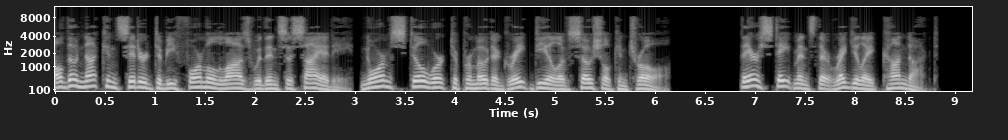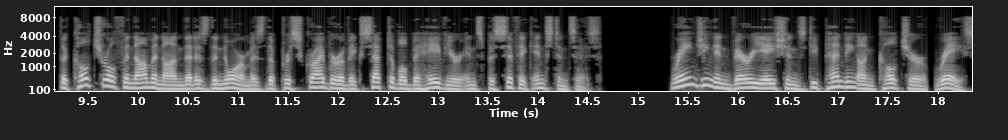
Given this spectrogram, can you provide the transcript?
Although not considered to be formal laws within society, norms still work to promote a great deal of social control. They are statements that regulate conduct. The cultural phenomenon that is the norm is the prescriber of acceptable behavior in specific instances. Ranging in variations depending on culture, race,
